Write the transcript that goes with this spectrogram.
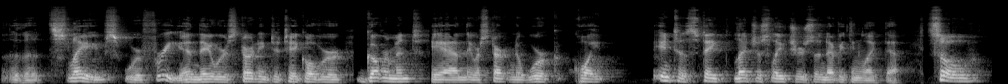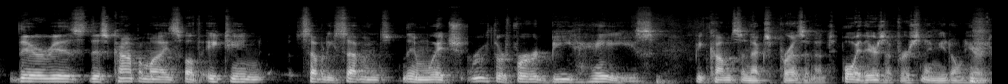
the slaves were free and they were starting to take over government and they were starting to work quite into state legislatures and everything like that. So there is this compromise of 1877 in which Rutherford B. Hayes becomes the next president. Boy, there's a first name you don't hear.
